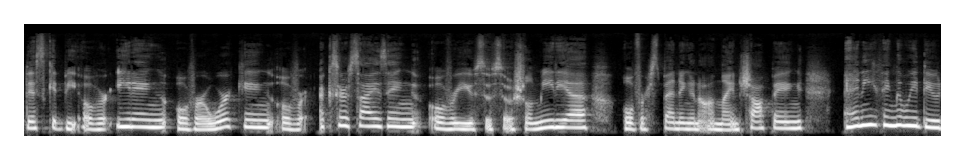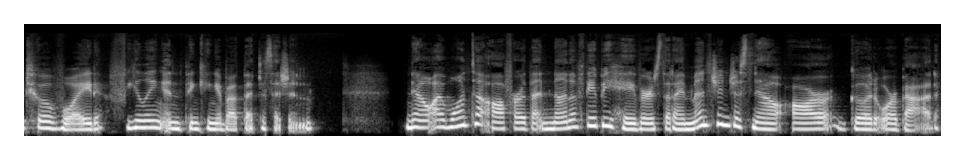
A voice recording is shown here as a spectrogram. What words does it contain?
This could be overeating, overworking, over exercising, overuse of social media, overspending and online shopping, anything that we do to avoid feeling and thinking about that decision. Now, I want to offer that none of the behaviors that I mentioned just now are good or bad.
